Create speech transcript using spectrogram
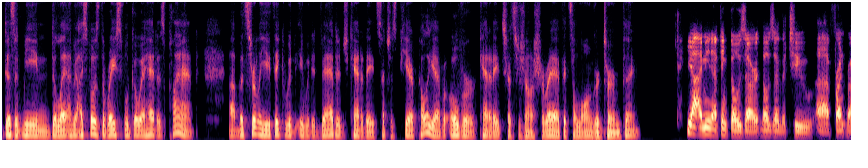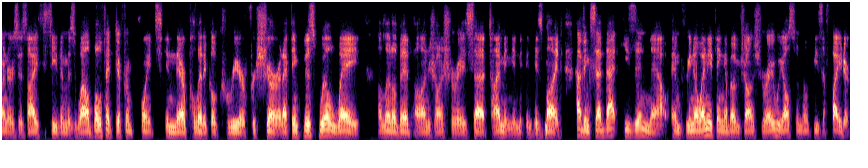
does it mean delay? I mean, I suppose the race will go ahead as planned, uh, but certainly you think it would it would advantage candidates such as Pierre Poilievre over candidates such as Jean Charest if it's a longer term thing. Yeah, I mean, I think those are those are the two uh, front runners as I see them as well, both at different points in their political career for sure. And I think this will weigh a little bit on Jean Charest's uh, timing in, in his mind. Having said that, he's in now, and if we know anything about Jean Charest, we also know he's a fighter.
